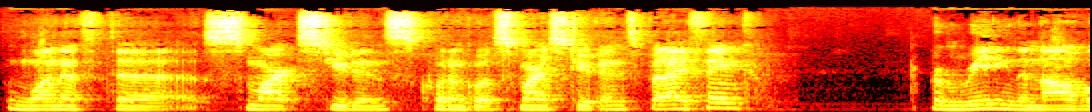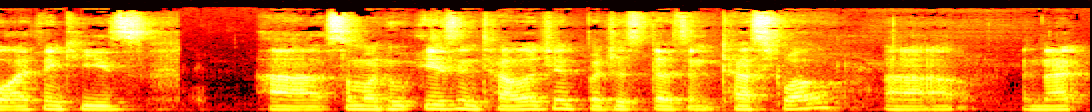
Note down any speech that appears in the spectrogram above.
one of the smart students, quote unquote smart students, but I think from reading the novel, I think he's uh, someone who is intelligent but just doesn't test well, uh, and that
